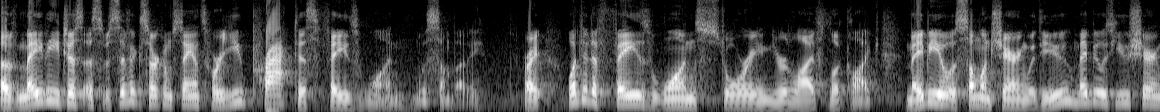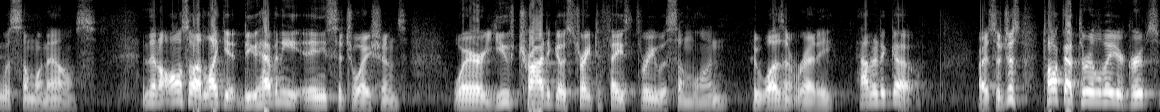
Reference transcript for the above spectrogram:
of maybe just a specific circumstance where you practice phase one with somebody, right? What did a phase one story in your life look like? Maybe it was someone sharing with you, maybe it was you sharing with someone else. And then also, I'd like you, do you have any, any situations where you've tried to go straight to phase three with someone who wasn't ready? How did it go? All right, so just talk that through a little bit. Your groups,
